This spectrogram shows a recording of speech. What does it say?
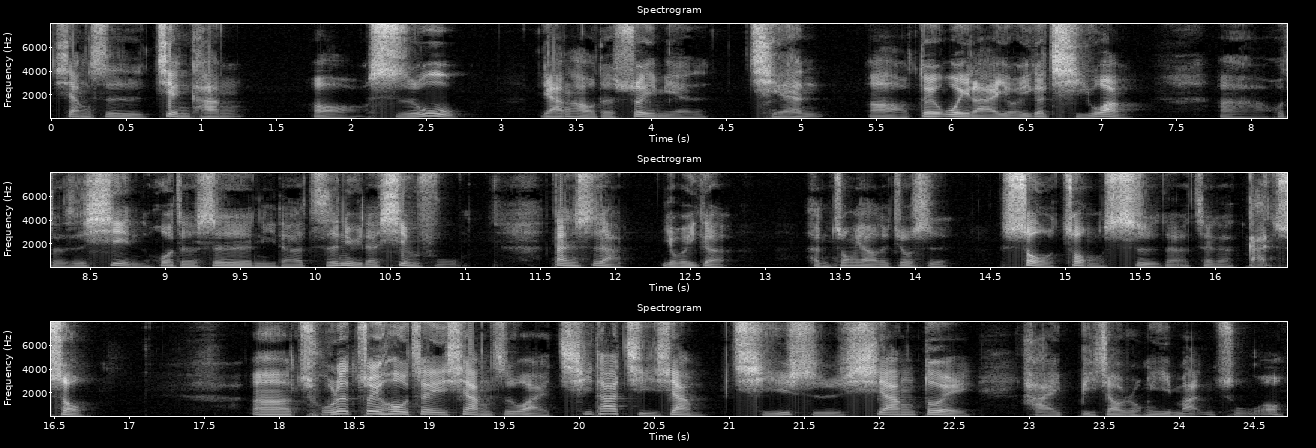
像是健康。哦，食物、良好的睡眠、钱啊，对未来有一个期望啊，或者是性，或者是你的子女的幸福。但是啊，有一个很重要的就是受重视的这个感受。呃，除了最后这一项之外，其他几项其实相对还比较容易满足哦。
